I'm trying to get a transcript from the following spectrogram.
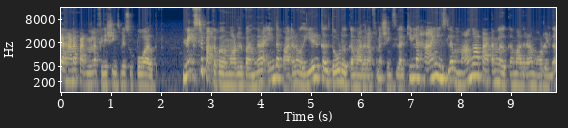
அழகான பேட்டர்னில் ஃபினிஷிங்ஸுமே சூப்பராக இருக்குது நெக்ஸ்ட் பார்க்க போகிற மாடல் பாருங்கள் இந்த பேட்டர்ன் ஒரு ஏழு கல் தோடு இருக்க மாதிரியான ஃபினிஷிங்ஸில் கீழே ஹேங்கிங்ஸில் மாங்காய் பேட்டர்னில் இருக்க மாதிரியான மாடலுங்க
